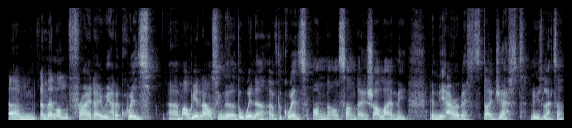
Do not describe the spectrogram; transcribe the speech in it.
Um, and then on Friday we had a quiz. Um, I'll be announcing the, the winner of the quiz on on Sunday, inshallah, in the in the Arabists Digest newsletter.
